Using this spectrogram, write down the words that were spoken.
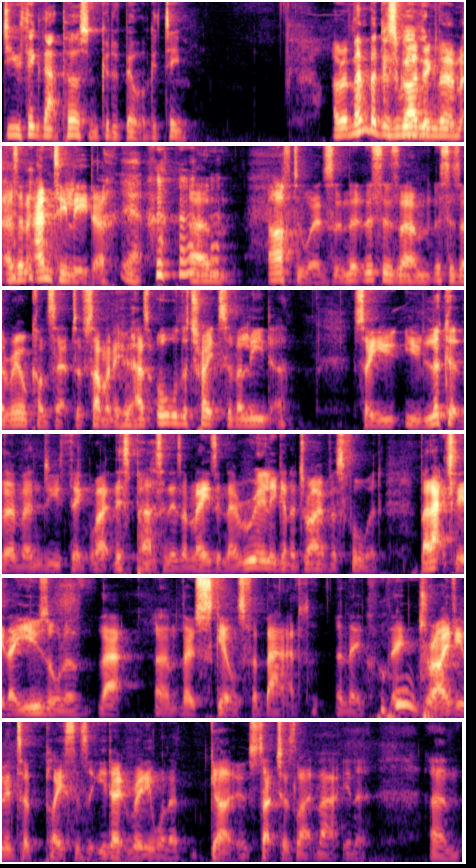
Do you think that person could have built a good team? I remember describing them as an anti-leader Yeah. um, afterwards, and th- this is um, this is a real concept of somebody who has all the traits of a leader. So you you look at them and you think, right, this person is amazing. They're really going to drive us forward. But actually, they use all of that um, those skills for bad, and they they drive you into places that you don't really want to go, such as like that, you know. Um,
